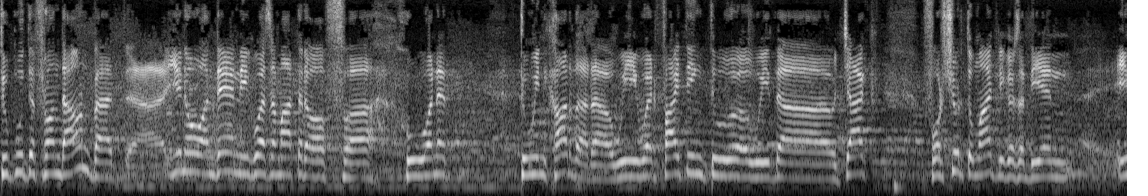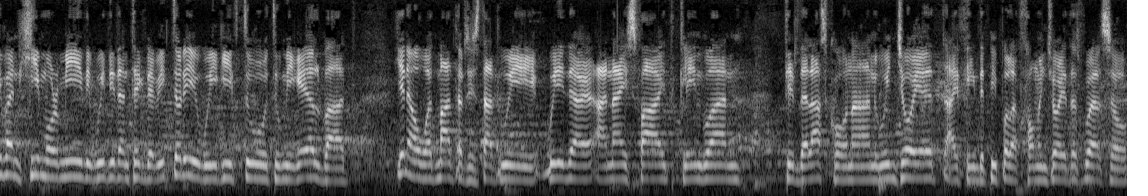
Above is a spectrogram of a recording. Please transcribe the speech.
to put the front down. But uh, you know, and then it was a matter of uh, who wanted to win harder. Uh, we were fighting to uh, with uh, Jack for sure too much because at the end, even him or me, we didn't take the victory. We give to, to Miguel, but you know what matters is that we, we did a, a, nice fight, clean one, till the last corner, and we enjoy it. I think the people at home enjoy it as well. So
